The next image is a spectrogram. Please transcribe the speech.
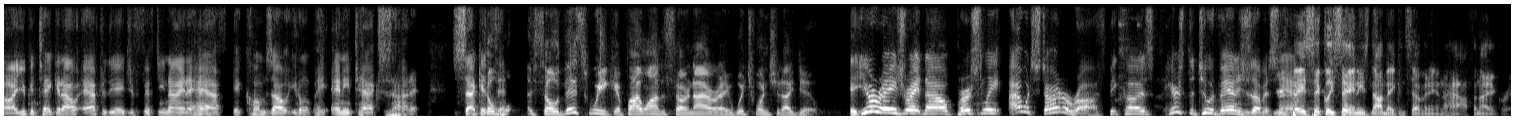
uh, you can take it out after the age of 59 and a half. It comes out, you don't pay any taxes on it. Second So, thing, so this week, if I wanted to start an IRA, which one should I do? at your age right now, personally, I would start a Roth because here's the two advantages of it, You're basically saying he's not making 70 and a half, and I agree.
